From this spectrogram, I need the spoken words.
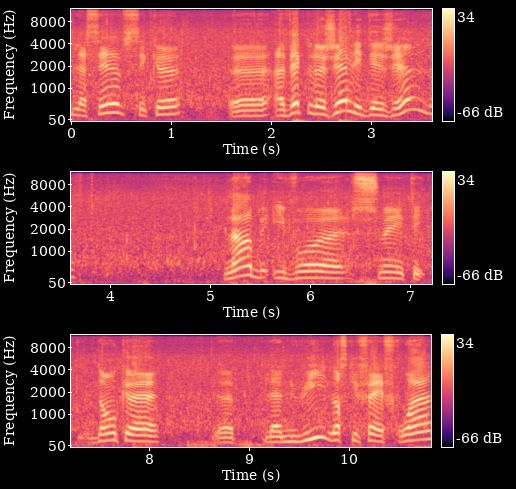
et la sève, c'est que avec le gel et dégel, l'arbre, il va suinter. Donc, euh, euh, la nuit, lorsqu'il fait froid,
